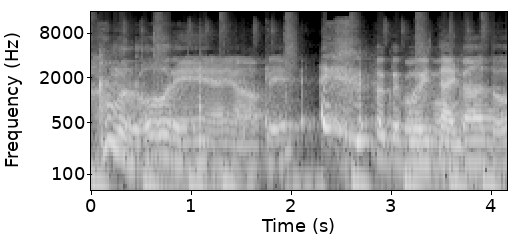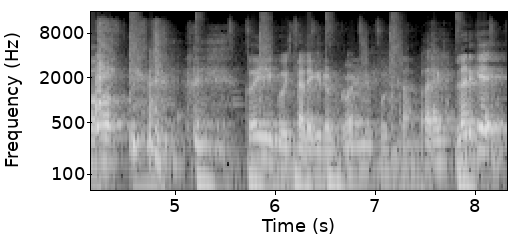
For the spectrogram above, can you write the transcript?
हम रो रहे हैं यहाँ पे। तो कोई पूछता है। दो। कोई नहीं पूछता लेकिन उनको। कोई नहीं पूछता। और लड़के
